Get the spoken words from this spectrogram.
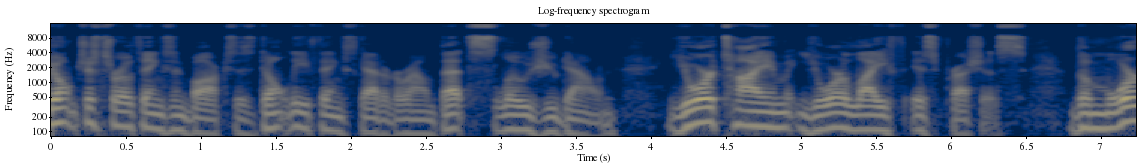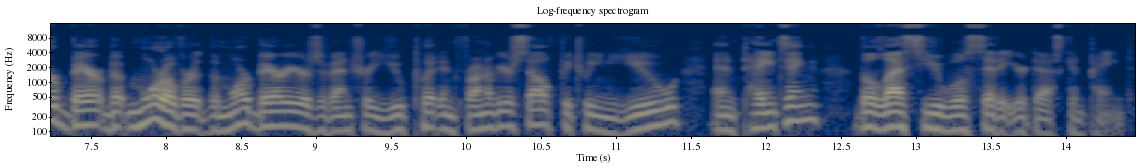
Don't just throw things in boxes. Don't leave things scattered around. That slows you down. Your time, your life is precious. The more bar- but moreover, the more barriers of entry you put in front of yourself between you and painting, the less you will sit at your desk and paint.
